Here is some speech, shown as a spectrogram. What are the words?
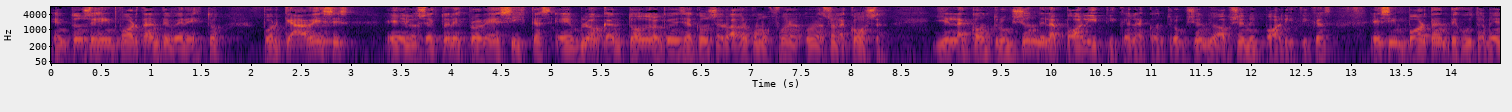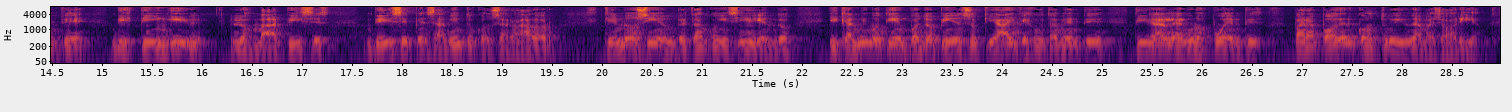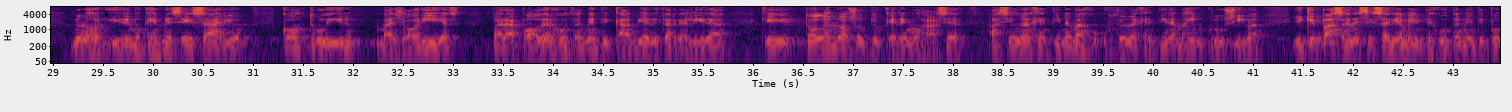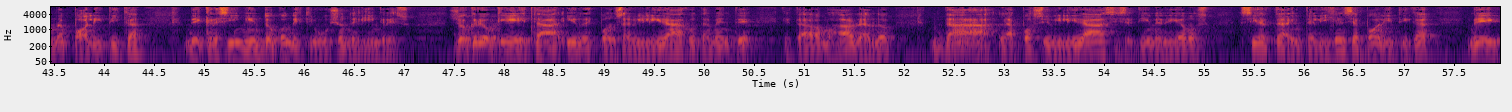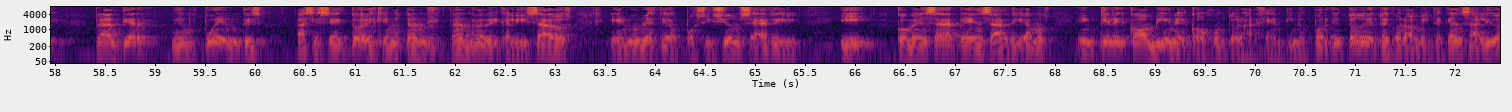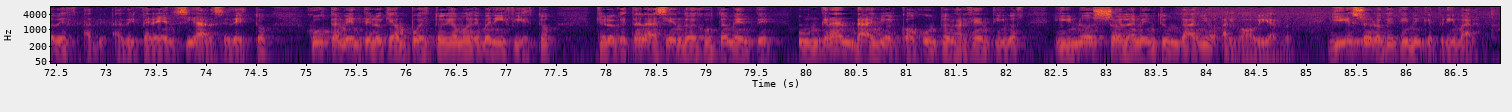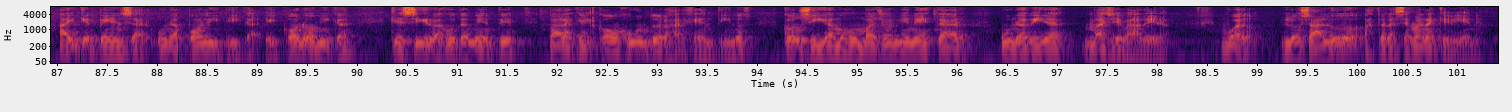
Entonces es importante ver esto porque a veces eh, los sectores progresistas emblocan todo lo que decía conservador como fuera una sola cosa. Y en la construcción de la política, en la construcción de opciones políticas, es importante justamente distinguir los matices de ese pensamiento conservador que no siempre están coincidiendo y que al mismo tiempo yo pienso que hay que justamente tirarle algunos puentes para poder construir una mayoría. No nos olvidemos que es necesario construir mayorías para poder justamente cambiar esta realidad que todos nosotros queremos hacer hacia una Argentina más justa, una Argentina más inclusiva y que pasa necesariamente justamente por una política de crecimiento con distribución del ingreso. Yo creo que esta irresponsabilidad justamente que estábamos hablando da la posibilidad, si se tiene, digamos, cierta inteligencia política, de plantear, digamos, puentes hacia sectores que no están tan radicalizados en una este, oposición cerril y comenzar a pensar, digamos, en qué les conviene el conjunto de los argentinos, porque todos estos economistas que han salido a, diferenciarse de esto, justamente lo que han puesto, digamos, de manifiesto, que lo que están haciendo es justamente un gran daño al conjunto de los argentinos y no solamente un daño al gobierno. Y eso es lo que tiene que primar. Hay que pensar una política económica que sirva justamente para que el conjunto de los argentinos consigamos un mayor bienestar, una vida más llevadera. Bueno, los saludo hasta la semana que viene.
